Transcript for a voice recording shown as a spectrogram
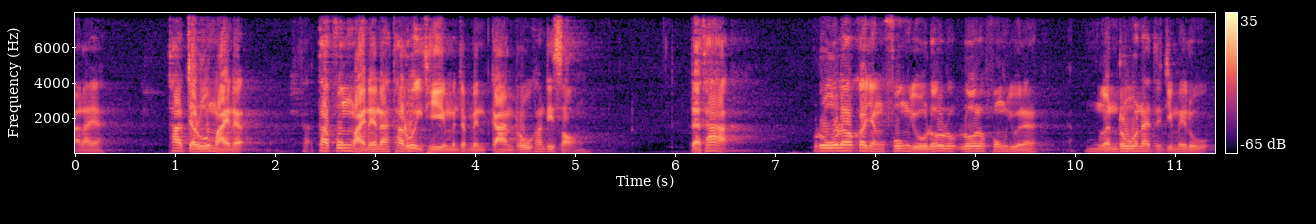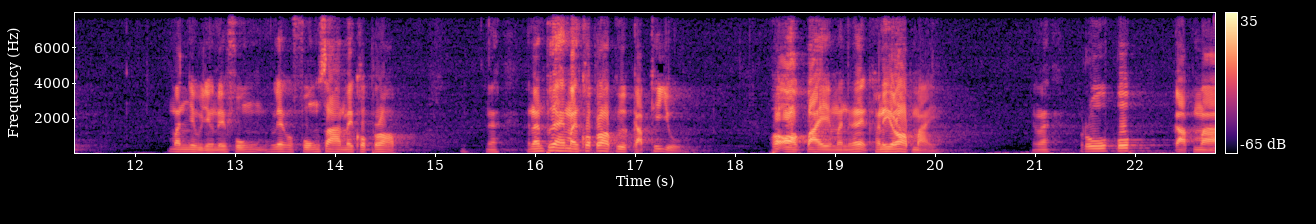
อะไรอะถ้าจะรู้ใหม่เนี่ยถ้าฟุ้งใหม่เนี่ยนะถ้ารู้อีกทีมันจะเป็นการรู้ครั้งที่สองแต่ถ้ารู้แล้วก็ยังฟุ้งอยู่รู้รู้แล้วฟุ้งอยู่นะเหมือนรู้นะจริงๆไม่รู้ มันอยู่อย่างในฟุ้ง เรียกว่าฟุ้งซ่านไม่ครบรอบนะนั้นเพื่อให้มันครบรอบคือกลับที่อยู่ พอออกไปมันครั้นี้รอบใหม่ใช่ไหมรู้ปุ๊บกลับมา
